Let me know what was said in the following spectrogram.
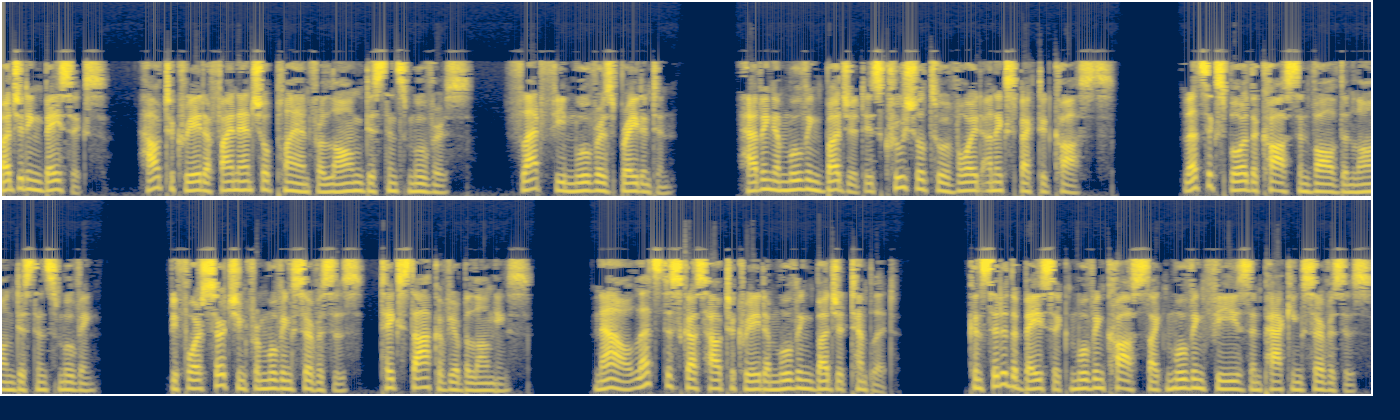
Budgeting Basics How to Create a Financial Plan for Long Distance Movers. Flat Fee Movers Bradenton. Having a moving budget is crucial to avoid unexpected costs. Let's explore the costs involved in long distance moving. Before searching for moving services, take stock of your belongings. Now, let's discuss how to create a moving budget template. Consider the basic moving costs like moving fees and packing services.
